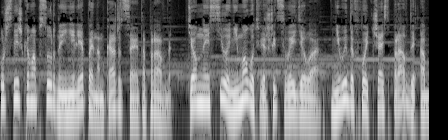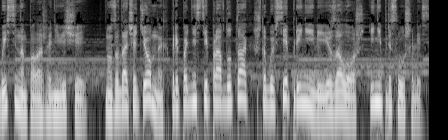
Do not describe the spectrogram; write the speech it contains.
Уж слишком абсурдной и нелепой нам кажется эта правда. Темные силы не могут вершить свои дела, не выдав хоть часть правды об истинном положении вещей. Но задача темных – преподнести правду так, чтобы все приняли ее за ложь и не прислушались.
